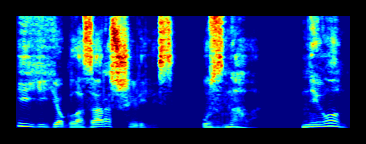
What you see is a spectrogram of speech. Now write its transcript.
и ее глаза расширились. Узнала. Не он.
